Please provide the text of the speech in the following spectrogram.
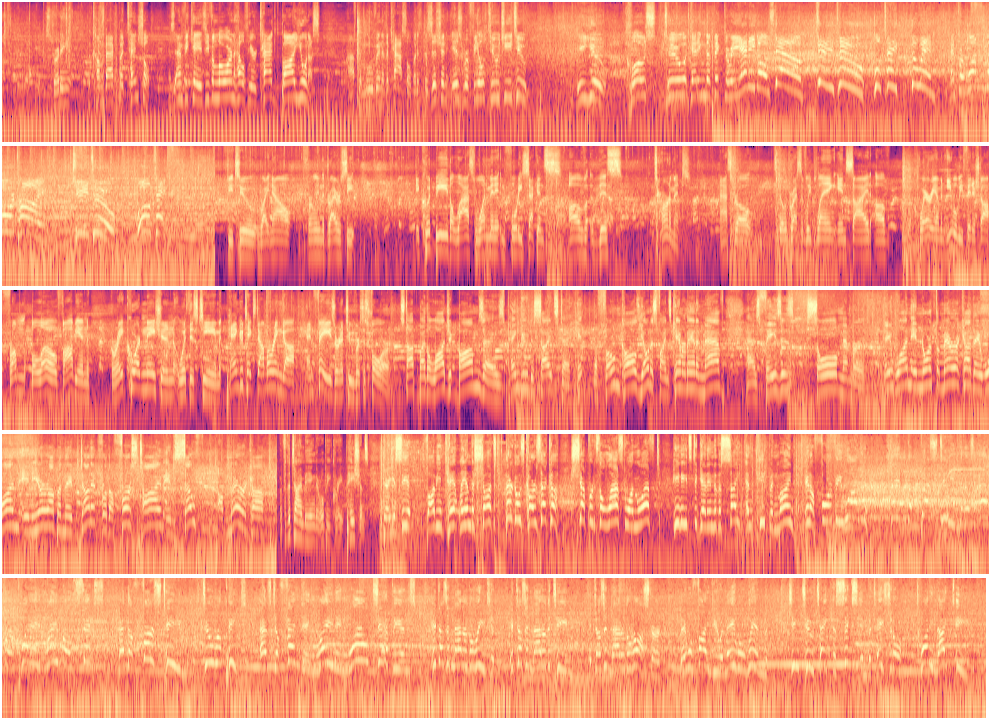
Starting the comeback potential. As NVK is even lower in health here. Tagged by Jonas. Have to move into the castle, but his position is revealed to G2. EU close to getting the victory, and he goes down. G2 will take the win, and for one more time, G2 will take it. G2 right now firmly in the driver's seat. It could be the last one minute and 40 seconds of this tournament. Astro still aggressively playing inside of Aquarium, and he will be finished off from below. Fabian, great coordination with his team. Pengu takes down Moringa, and FaZe are in a two versus four. Stopped by the logic bombs as Pengu decides to hit the phone calls. Jonas finds cameraman and Mav as FaZe's sole member. They won in North America, they won in Europe, and they've done it for the first time in South America. But for the time being, there will be great patience. There you see it. Fabian can't land the shots. There goes Karzeka. Shepard's the last one left. He needs to get into the site and keep in mind, in a 4v1, they are the best team that has ever played Rainbow Six and the first team to repeat as defending reigning world champions. It doesn't matter the region, it doesn't matter the team, it doesn't matter the roster. They will find you and they will win. G2 take the Six Invitational 2019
